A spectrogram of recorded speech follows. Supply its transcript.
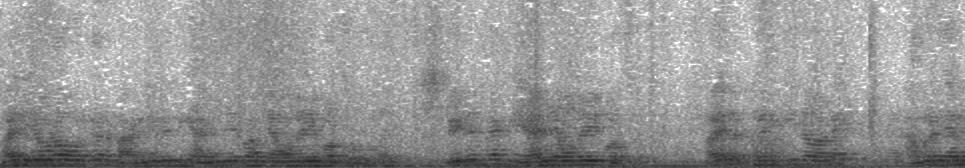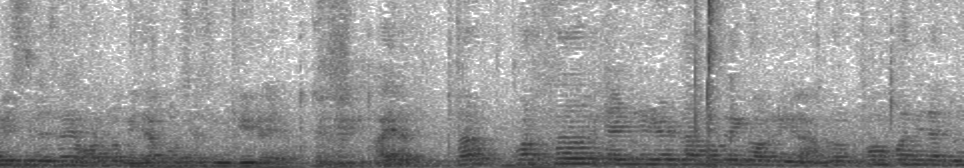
होइन एउटा वर्कर भाग्ने बित्तिकै हामी नेपाल ल्याउनै पर्छ उसलाई। रिटर्न ब्याक यहाँ ल्याउनै पर्छ। होइन फेरि किनभने हाम्रो एमबिसीले चाहिँ अर्को भिजा प्रोसेसिङ दिँदैन। होइन तर पर्सनल क्यान्डिडेटलाई मात्रै गर्ने हाम्रो कम्पनीलाई जुन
